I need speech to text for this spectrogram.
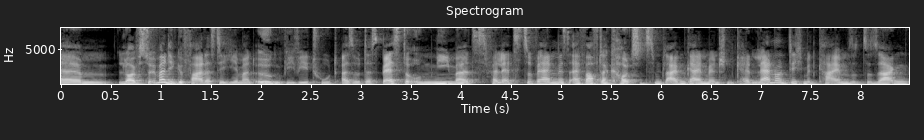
ähm, läufst du immer die Gefahr, dass dir jemand irgendwie wehtut. Also das Beste, um niemals verletzt zu werden, ist einfach auf der Couch sitzen bleiben, keinen Menschen kennenlernen und dich mit keinem sozusagen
